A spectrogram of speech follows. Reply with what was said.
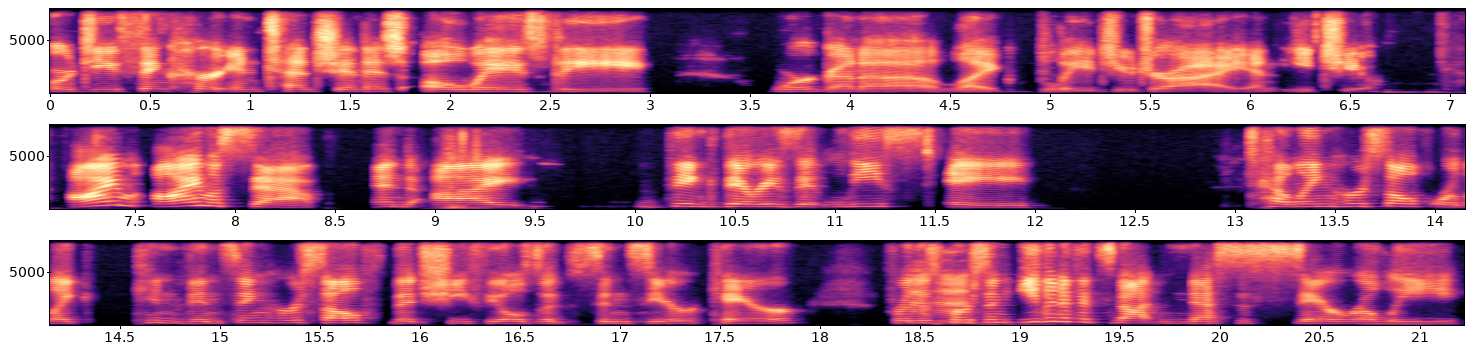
Or do you think her intention is always the we're gonna like bleed you dry and eat you? I'm I'm a sap and I think there is at least a telling herself or like convincing herself that she feels a sincere care for this Mhm. person even if it's not necessarily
